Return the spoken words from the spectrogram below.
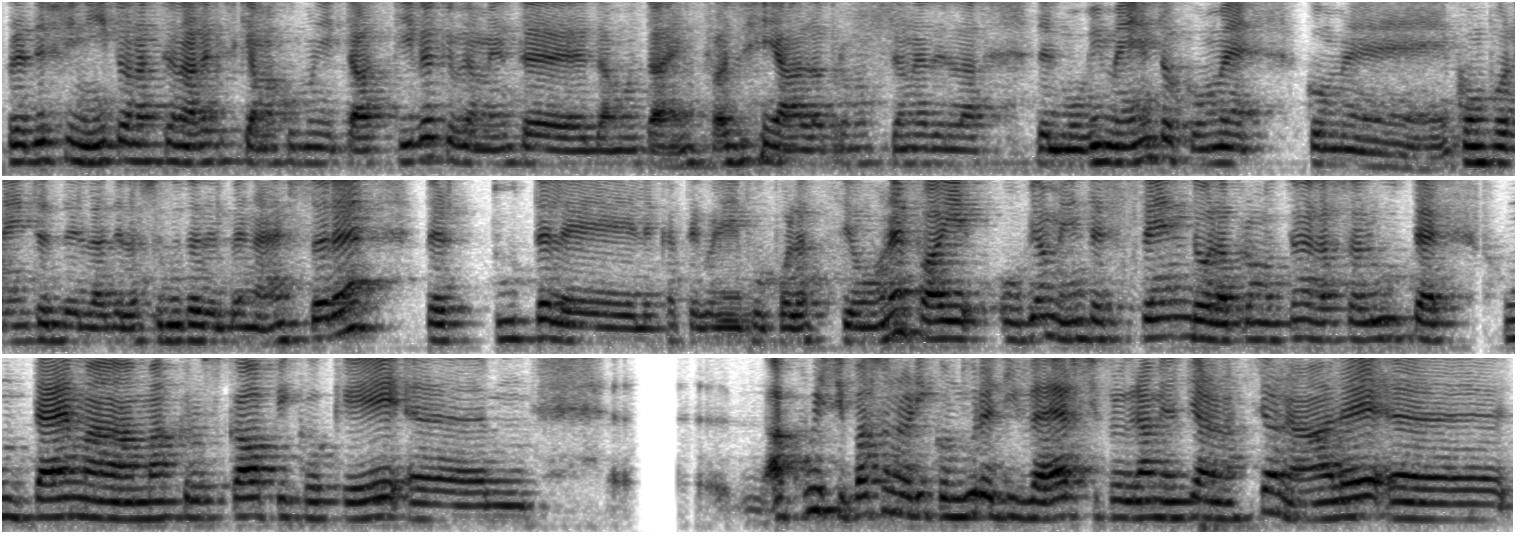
predefinito nazionale che si chiama comunità attive che ovviamente dà molta enfasi alla promozione della, del movimento come, come componente della, della, salute e del benessere per tutte le, le, categorie di popolazione. Poi ovviamente essendo la promozione della salute un tema macroscopico che ehm, a cui si possono ricondurre diversi programmi del piano nazionale, eh,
